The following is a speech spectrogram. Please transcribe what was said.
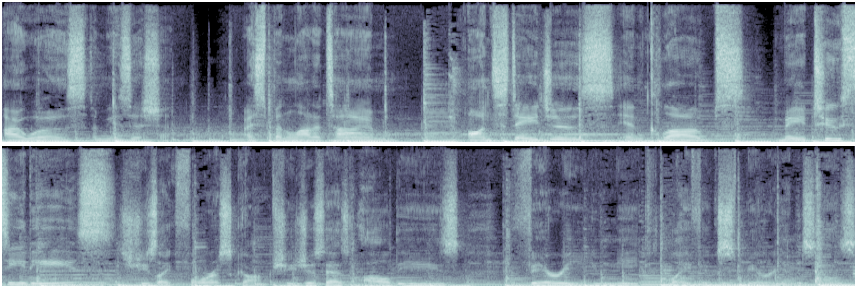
I was a musician. I spent a lot of time on stages, in clubs, made two CDs. She's like Forrest Gump. She just has all these very unique life experiences.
